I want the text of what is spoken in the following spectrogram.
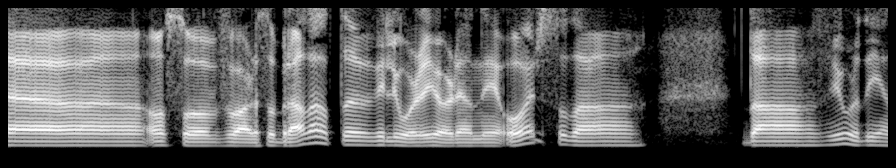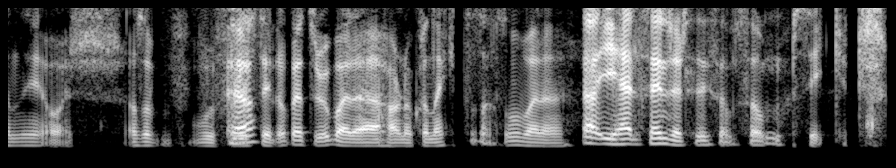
Uh, og så var det så bra da at eh, vi gjorde, gjøre det igjen i år, så da da gjorde de igjen i år. Altså, hvorfor Ja. de stiller opp? Jeg tror bare har noe connect. Da, som bare Ja, I Hells Angels, liksom, som Sikkert.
